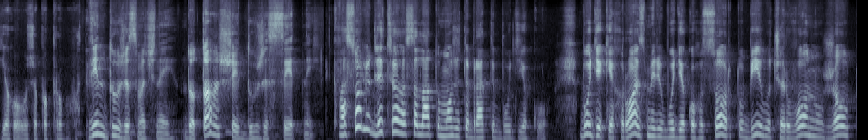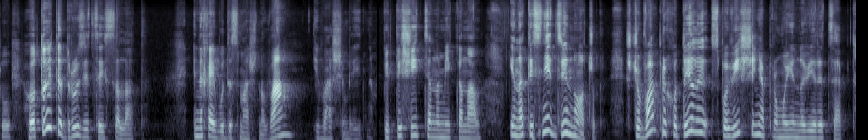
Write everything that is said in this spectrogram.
його вже попробувати. Він дуже смачний, до того ще й дуже ситний. Квасолю для цього салату можете брати будь-яку. Будь-яких розмірів, будь-якого сорту, білу, червону, жовту. Готуйте, друзі, цей салат. І нехай буде смачно вам і вашим рідним. Підпишіться на мій канал і натисніть дзвіночок, щоб вам приходили сповіщення про мої нові рецепти.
